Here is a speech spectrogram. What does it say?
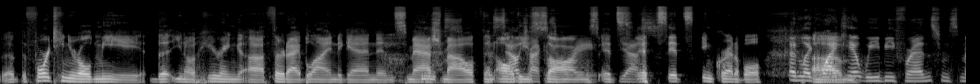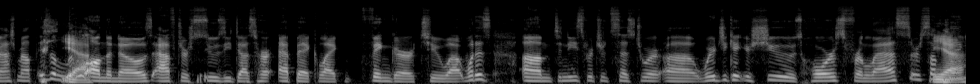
the 14 year old me the you know hearing uh, Third Eye Blind again and Smash. Mouth and The all these songs. It's Yes. it's it's incredible. And like, why Um, can't we be friends from Smash Mouth is a little Yeah. on the nose after Susie does her epic like finger to uh, what is um Denise Richards says to her, uh, "Where'd you get your shoes? Horse for less or something?" Yeah.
